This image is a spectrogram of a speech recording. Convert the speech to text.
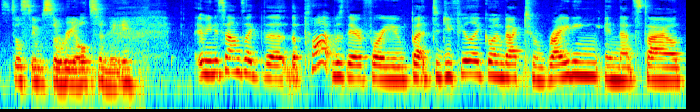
still seems surreal to me. I mean, it sounds like the the plot was there for you, but did you feel like going back to writing in that style?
